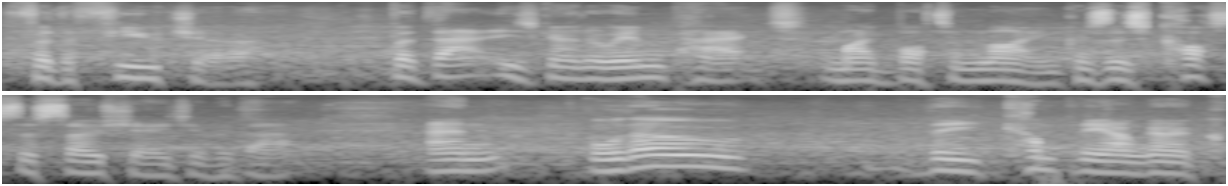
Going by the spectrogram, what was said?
for the future but that is going to impact my bottom line because there's costs associated with that. And although the company I'm going to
